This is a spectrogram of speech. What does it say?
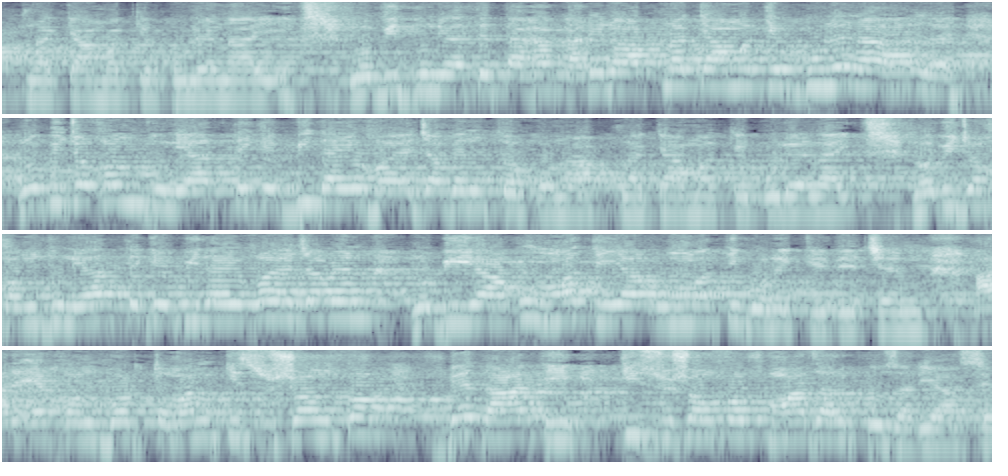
আপনাকে আমাকে ভুলে নাই। নবী, দুনিয়াতে থাকাকালীন আপনাকে আমাকে ভুলে নাই। নবী যখন দুনিয়ার থেকে বিদায় হয়ে যাবেন, তখন আপনাকে আমাকে ভুলে নাই। নবী যখন দুনিয়ার থেকে বিদায় হয়ে যাবেন, নবী, ইয়া উম্মাতি উম্মাতি বলে কেঁদেছেন। আর এখন বর্তমান কিছু সংখ্যক বেদাতি, কিছু সংখ্যক মাজার পূজারি আছে।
